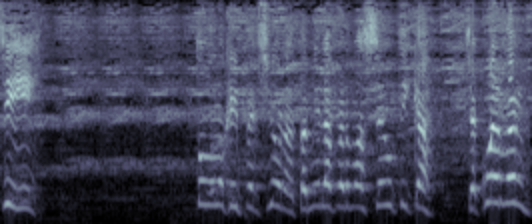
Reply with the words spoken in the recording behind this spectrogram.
Sí. Todo lo que inspecciona, también la farmacéutica. ¿Se acuerdan?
